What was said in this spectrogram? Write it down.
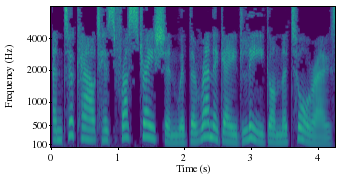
and took out his frustration with the Renegade League on the Toros.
